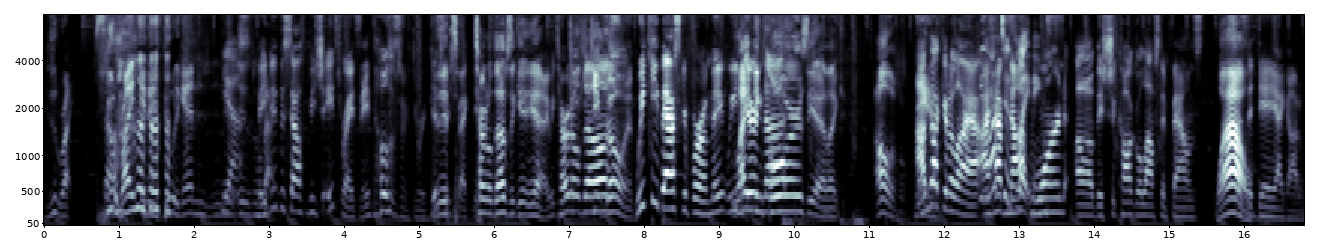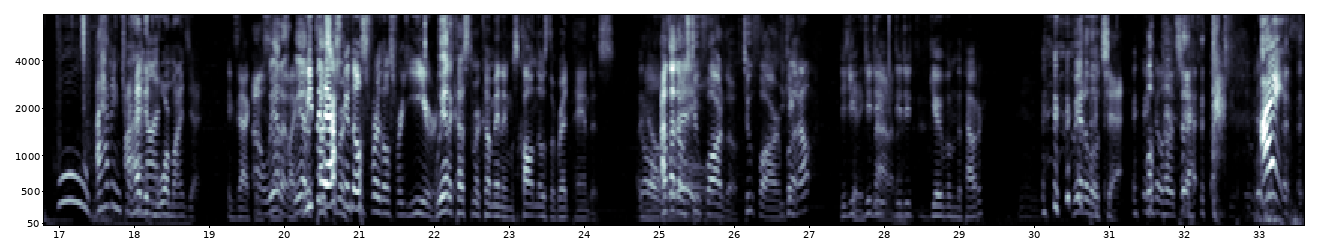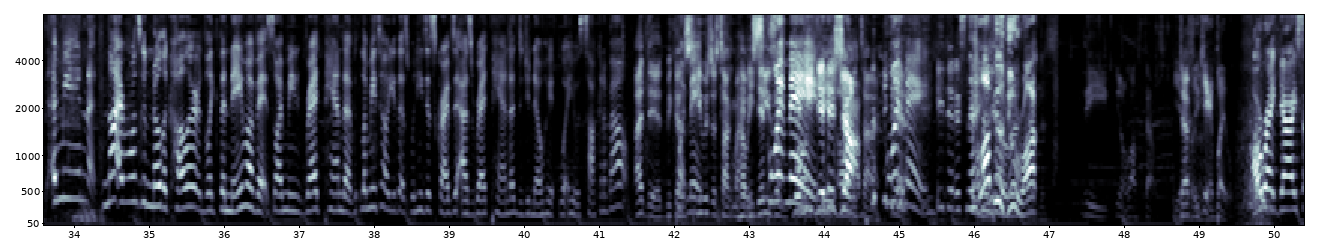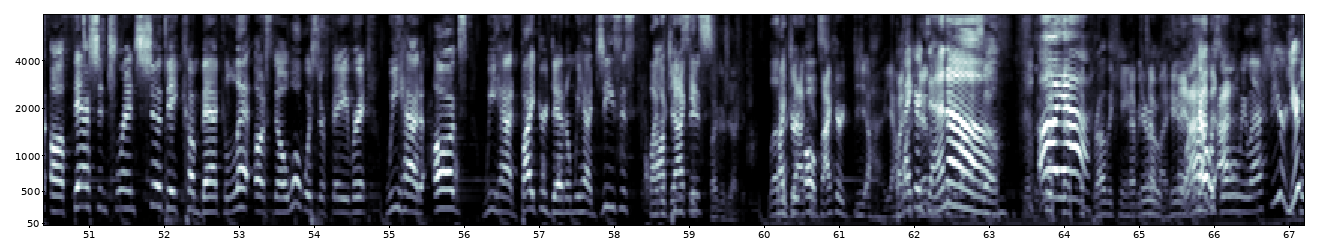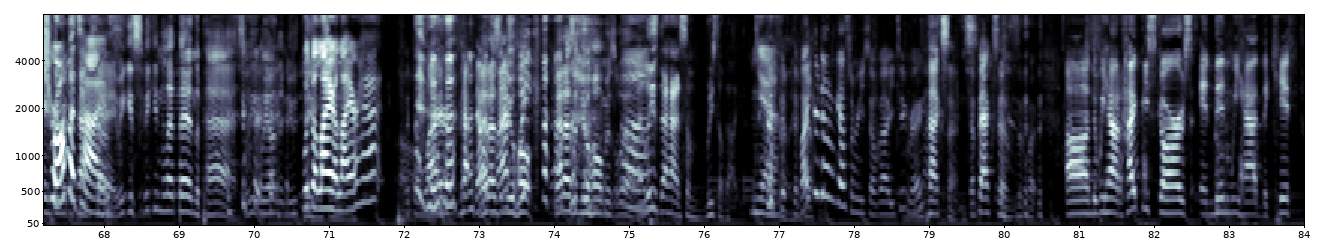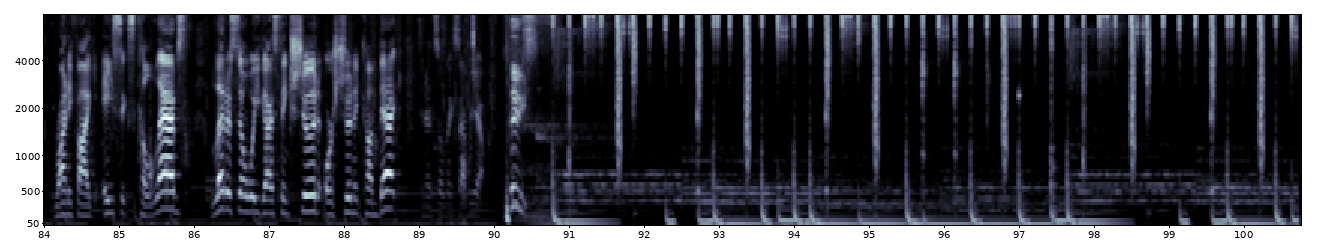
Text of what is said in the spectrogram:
You do it right. So- Do it right and then do it again. Yeah. it- They back. did the South Beach Eights rights. They those were It's disrespected. Turtle doves again. Yeah, we Turtle keep, doves. Keep going. We keep asking for them, mate. We dare Lightning not. fours. Yeah, like all of them. I'm not gonna lie. I have not lightnings. worn uh, the Chicago Lost and Founds Wow. since the day I got them. I haven't even I tried I haven't on. worn mine yet. Exactly. Oh, So we had a, like, we had we've been customer- asking those for those for years. We had a customer come in and was calling those the red pandas. No I thought that was too far though. Too far. You but came out. Did you did you Nah, nah, did you give them the powder? We had a little chat. A little chat. I I mean, not everyone's gonna know the color, like the name of it. So I mean, red panda. Let me tell you this: when he described it as red panda, did you know he, what he was talking about? I did because Point he made. was just talking about how he, he did- sees Point them made. He did his job. the time. Point made. He did his A lot of people do rock the you know lost fellas. So Definitely. you can't blame them. All right, guys. Uh, fashion trends. Should they come back? Let us know. What was your favorite? We had Uggs. We had biker denim. We had Jesus. Biker uh, jackets. pieces. Biker jacket. Leather Biker. jackets. Oh, biker. Uh, yeah, Biker Biker denim, denim. thinking about myself. Oh yeah. Brother came Every through. time I hear Hey, it. I that have- was I- only last year. You You're came through with the traumatized. Hey, we can we can let that in the past. We, we on the new With the liar now. liar hat. With the liar. That, that That has a new last home. That has a new home as well. At least that had some resale value. Yeah. week. The biker denim got some resale value too, right? PacSense. The pack says. uh, then we had Hype Scars, and then we had the Kith Ronnie Fieg Asics collabs. Let us know what you guys think should or shouldn't come back. And until next time, we out. Peace.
